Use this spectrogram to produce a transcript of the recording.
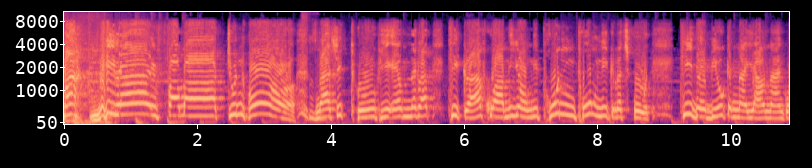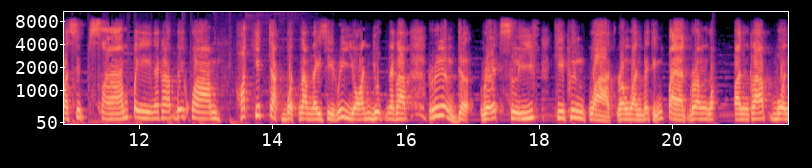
มานี่เลยฟาบาจุนโฮสมาชิก 2PM นะครับ ที่กราฟความนิยมนี่พุ่งพุ่งนี่กระฉูด ที่เดบิวต์กันมายาวนานกว่า 13 ปีนะครับ ด้วยความฮอตฮิตจากบทนำในซีรีส์ย้อนยุคนะครับ เรื่อง The Red Sleeve ที่เพิ่งกวาดรางวัลไปถึง 8 รางวัล วันครับบน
